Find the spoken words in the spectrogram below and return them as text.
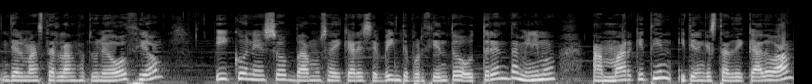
del máster Lanza tu negocio. Y con eso vamos a dedicar ese 20% o 30 mínimo a marketing y tiene que estar dedicado a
